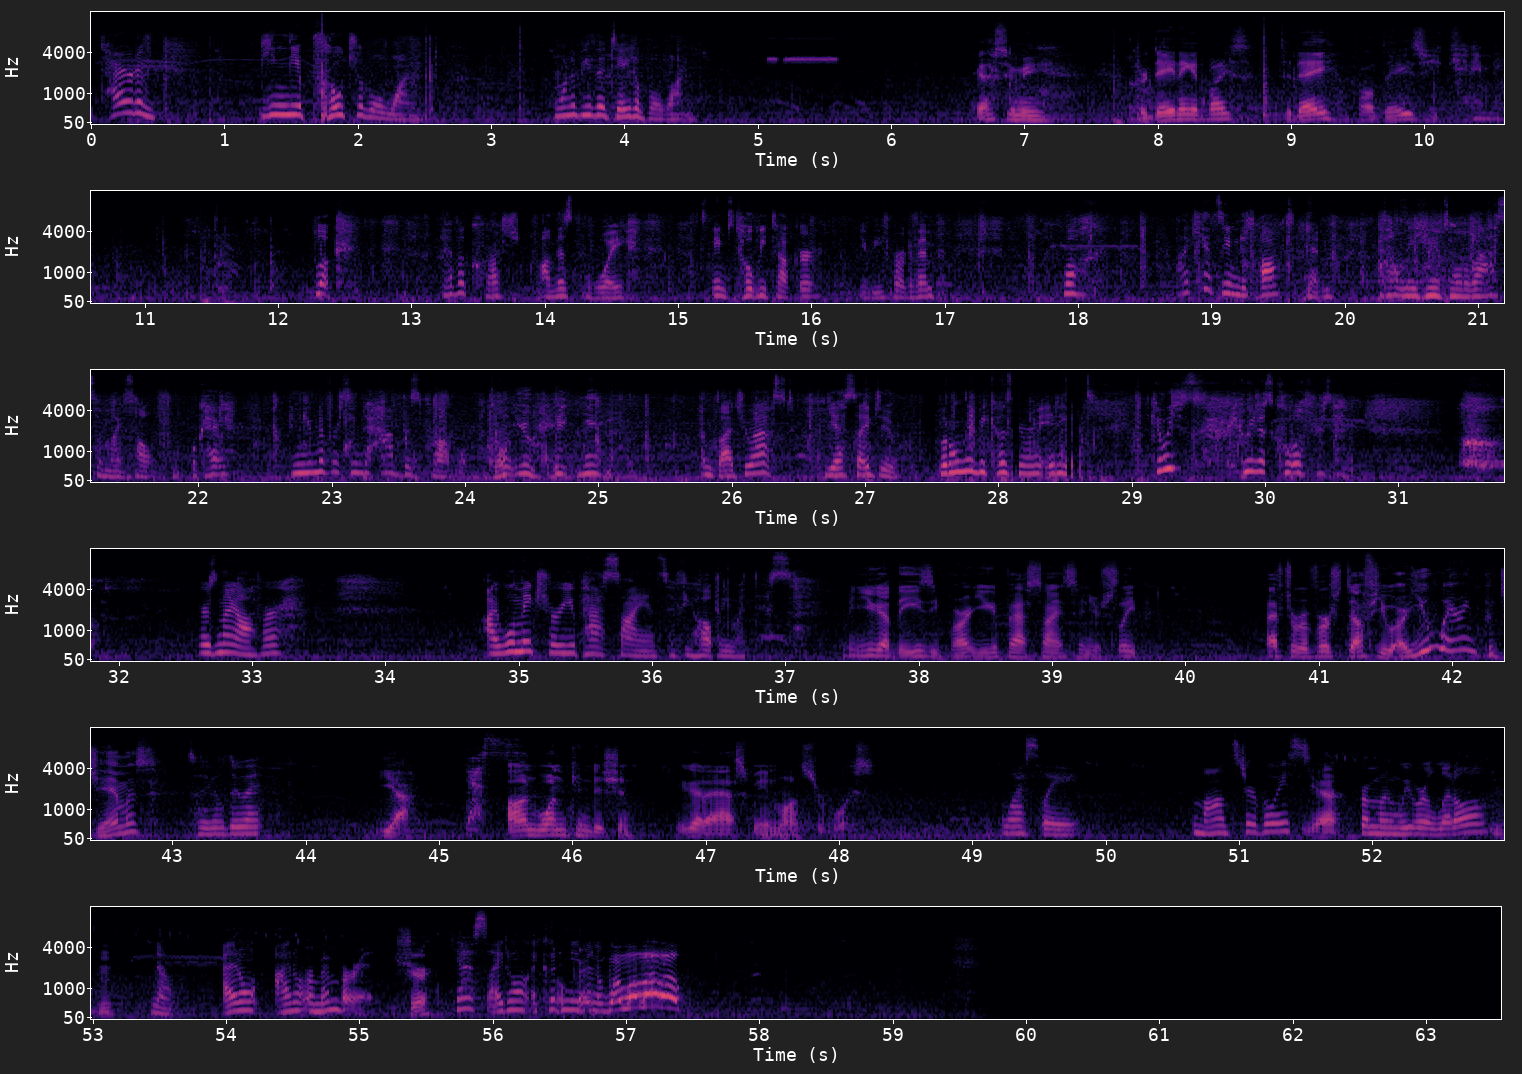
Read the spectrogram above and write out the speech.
I'm tired of being the approachable one. I want to be the dateable one. You asking me for dating advice today, of all days? Are you kidding me? Look, I have a crush on this boy. His name's Toby Tucker. Maybe you've heard of him. Well, I can't seem to talk to him without making a total ass of myself, okay? And you never seem to have this problem. Don't you hate me? I'm glad you asked. Yes, I do. But only because you're an idiot. Can we just can we just cool off for a second? Here's my offer. I will make sure you pass science if you help me with this. I mean, you got the easy part. You can pass science in your sleep. I have to reverse duff you. Are you wearing pajamas? So you'll do it? Yeah. Yes. On one condition. You gotta ask me in monster voice. Wesley, monster voice? Yeah. From when we were little? Mm-hmm. No. I don't I don't remember it. Sure? Yes, I don't I couldn't Okay. even Whoa, whoa, whoa, whoa!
